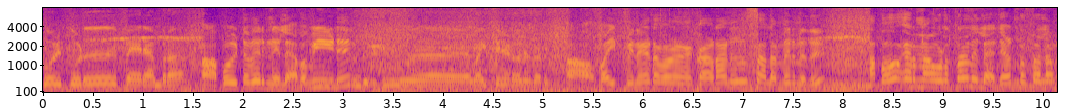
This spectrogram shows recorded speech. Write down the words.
കോഴിക്കോട് പേരാമ്പ്ര. ആ പോയിട്ടാ വരുന്നില്ല? അപ്പൊ വീട്? വൈപ്പിന് ഇടവനക്കാട് ആ വൈപ്പിന് ഇടവക്കാടാണ് സ്ഥലം വരുന്നത്. അപ്പോ എറണാകുളത്താണ് അല്ലേ ചേട്ടന്റെ സ്ഥലം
